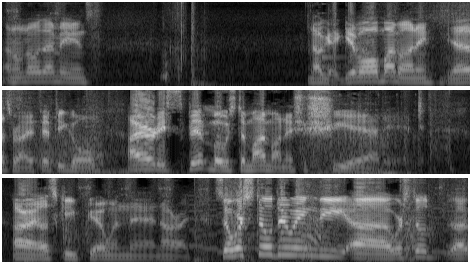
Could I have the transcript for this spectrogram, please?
I don't know what that means. Okay, give all my money. Yeah, that's right, 50 gold. I already spent most of my money, shit it. Alright, let's keep going then. Alright. So we're still doing the, uh, we're still, uh,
